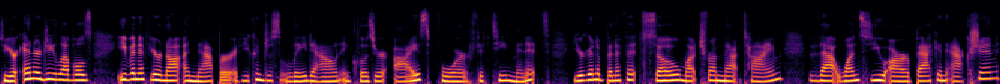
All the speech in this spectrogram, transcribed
to your energy levels. Even if you're not a napper, if you can just lay down and close your eyes for 15 minutes, you're going to benefit so much from that time that once you are back in action,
